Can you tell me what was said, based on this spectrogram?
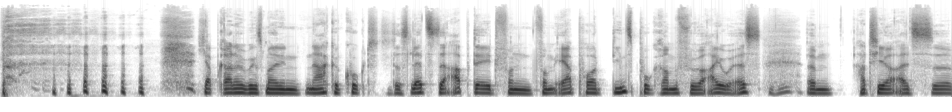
Ich habe gerade übrigens mal nachgeguckt. Das letzte Update von, vom Airport-Dienstprogramm für iOS ähm, hat hier als äh,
